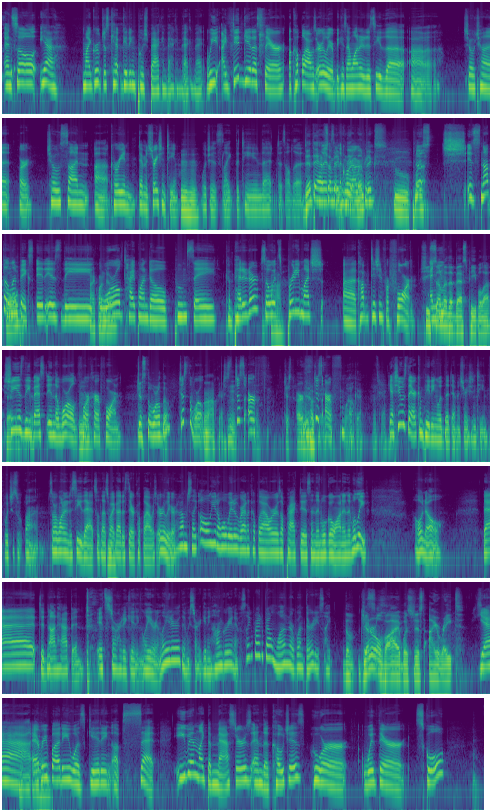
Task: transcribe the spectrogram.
and so yeah, my group just kept getting pushed back and back and back and back. We I did get us there a couple hours earlier because I wanted to see the uh, Cho-chun or Cho-sun uh, Korean demonstration team, which is like the team that does all the. Mm-hmm. Didn't they have somebody and from the. Olympics who No, placed? Sh- it's not the gold? Olympics. It is the Taekwondo? World Taekwondo Pumse competitor. So it's Ah. pretty much uh, competition for form. She's And some you- of the best people out there. She is the best in the world for her form. Just the world, though. Just the world. Oh, okay. Just, just Earth. Just Earth. Just Earth. Okay. Okay. Yeah, she was there competing with the demonstration team, which is um. So I wanted to see that, so that's why I got us there a couple hours earlier. And I'm just like, oh, you know, we'll wait around a couple hours. I'll practice, and then we'll go on, and then we'll leave. Oh no, That did not happen. It started getting later and later. Then we started getting hungry, and it was like right about one or one thirty. It's like, The general vibe was just irate. yeah, everybody was getting upset. Even like the masters and the coaches who were with their school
